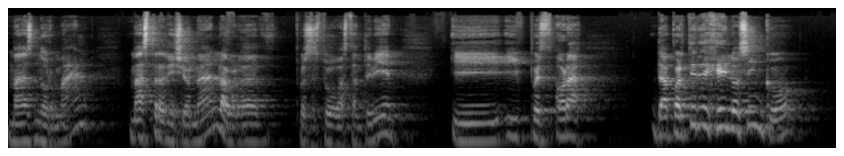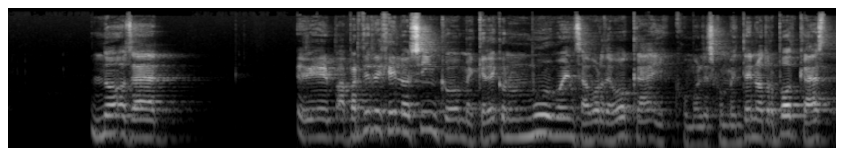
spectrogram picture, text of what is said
más normal, más tradicional, la verdad pues estuvo bastante bien. Y, pues ahora, a partir de Halo 5, no, o sea, eh, a partir de Halo 5 me quedé con un muy buen sabor de boca y como les comenté en otro podcast,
